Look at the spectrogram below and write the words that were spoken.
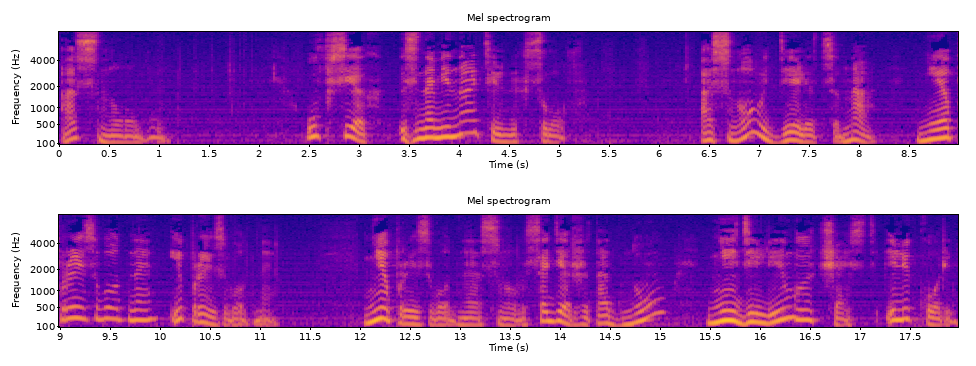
основу. У всех знаменательных слов основы делятся на непроизводное и производное непроизводная основа содержит одну неделимую часть или корень.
